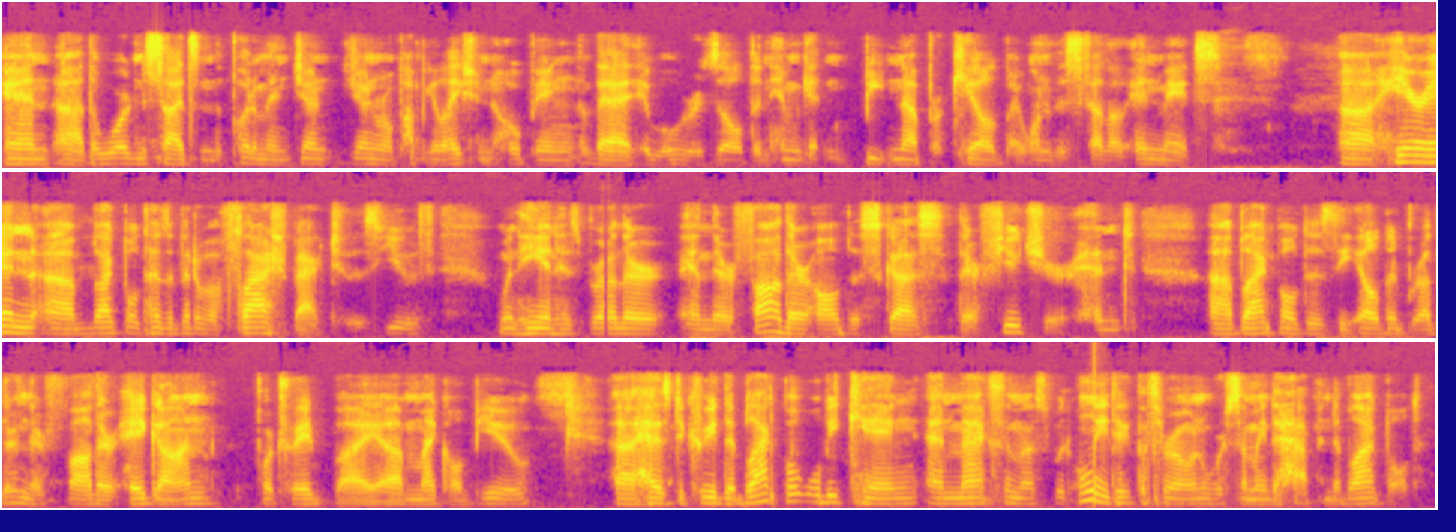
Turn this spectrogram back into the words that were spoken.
and uh, the warden decides to put him in gen- general population, hoping that it will result in him getting beaten up or killed by one of his fellow inmates. Uh, herein, uh, Black Bolt has a bit of a flashback to his youth when he and his brother and their father all discuss their future. And uh, Black Bolt is the elder brother, and their father, Agon, portrayed by uh, Michael Buie, uh, has decreed that Black Bolt will be king, and Maximus would only take the throne were something to happen to Black Bolt.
